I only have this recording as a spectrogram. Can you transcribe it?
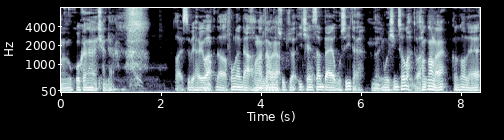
嗯，活该卖两千台。啊，SUV 还有啊，那锋兰达，锋兰达。的数据啊，一千三百五十一台，那，因为新车嘛，对吧？刚刚来，刚刚来，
